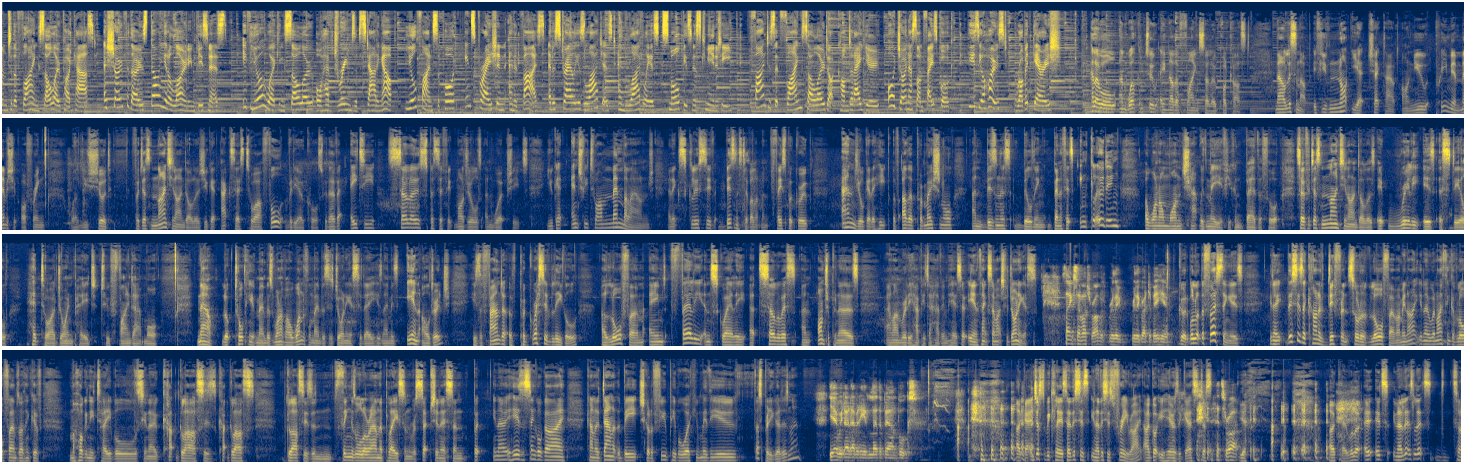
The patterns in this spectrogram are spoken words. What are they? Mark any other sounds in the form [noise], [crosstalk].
Welcome to the Flying Solo podcast, a show for those going it alone in business. If you're working solo or have dreams of starting up, you'll find support, inspiration, and advice at Australia's largest and liveliest small business community. Find us at flyingsolo.com.au or join us on Facebook. Here's your host, Robert Gerrish. Hello, all, and welcome to another Flying Solo podcast. Now, listen up. If you've not yet checked out our new premium membership offering, well, you should. For just $99, you get access to our full video course with over 80 solo specific modules and worksheets. You get entry to our member lounge, an exclusive business development Facebook group, and you'll get a heap of other promotional and business building benefits, including a one on one chat with me if you can bear the thought. So, for just $99, it really is a steal. Head to our join page to find out more. Now, look, talking of members, one of our wonderful members is joining us today. His name is Ian Aldridge. He's the founder of Progressive Legal, a law firm aimed fairly and squarely at soloists and entrepreneurs and I'm really happy to have him here. So, Ian, thanks so much for joining us. Thanks so much, Robert. Really, really great to be here. Good. Well, look, the first thing is, you know, this is a kind of different sort of law firm. I mean, I, you know, when I think of law firms, I think of mahogany tables, you know, cut glasses, cut glass glasses, and things all around the place, and receptionists, and but you know, here's a single guy, kind of down at the beach, got a few people working with you. That's pretty good, isn't it? Yeah, we don't have any leather-bound books. [laughs] okay, and just to be clear, so this is you know this is free, right? I got you here as a guest. Just [laughs] that's right. Yeah. [laughs] okay. Well, look, it's you know let's let's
